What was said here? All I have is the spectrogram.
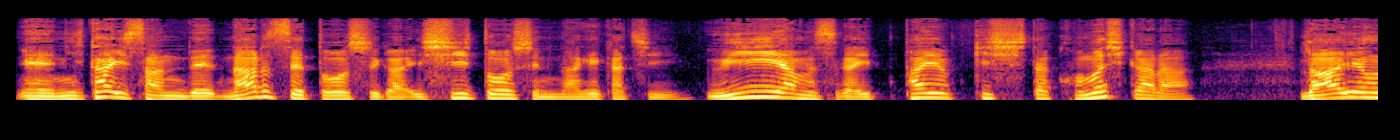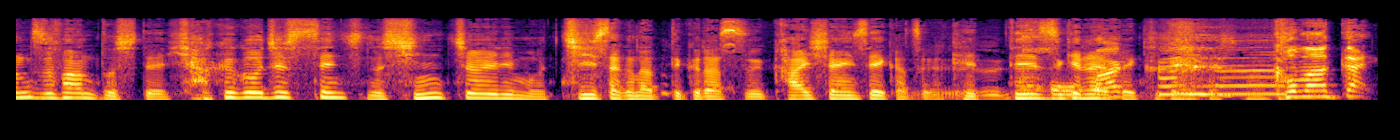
えー2対3で成瀬投手が石井投手に投げ勝ち、ウィリアムスがいっぱいお聞きしたこの日から、ライオンズファンとして150センチの身長よりも小さくなって暮らす会社員生活が決定づけられた気がいます。細かい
